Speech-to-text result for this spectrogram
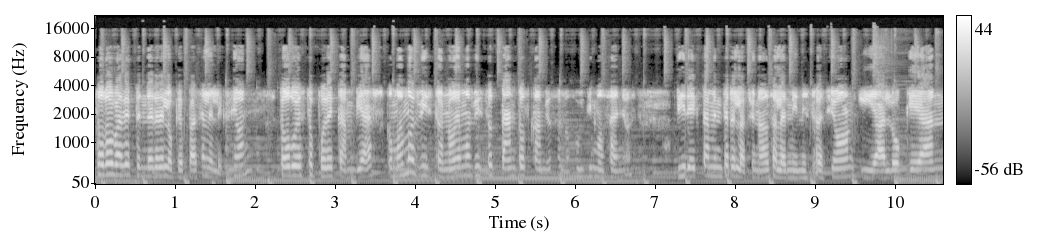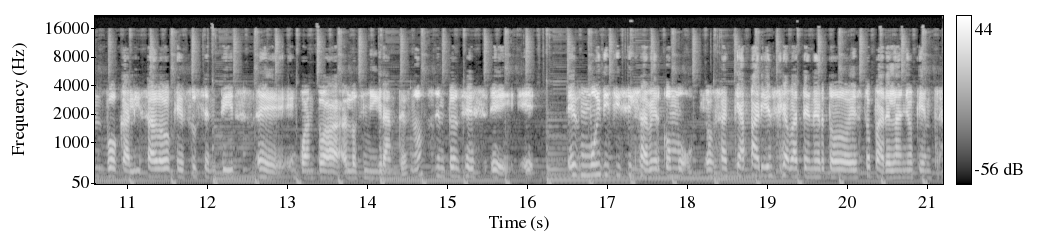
todo va a depender de lo que pase en la elección. Todo esto puede cambiar, como hemos visto, no hemos visto tantos cambios en los últimos años directamente relacionados a la administración y a lo que han vocalizado que es su sentir eh, en cuanto a, los inmigrantes, ¿no? Entonces, eh, eh, es muy difícil saber cómo, o sea, qué apariencia va a tener todo esto para el año que entra.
